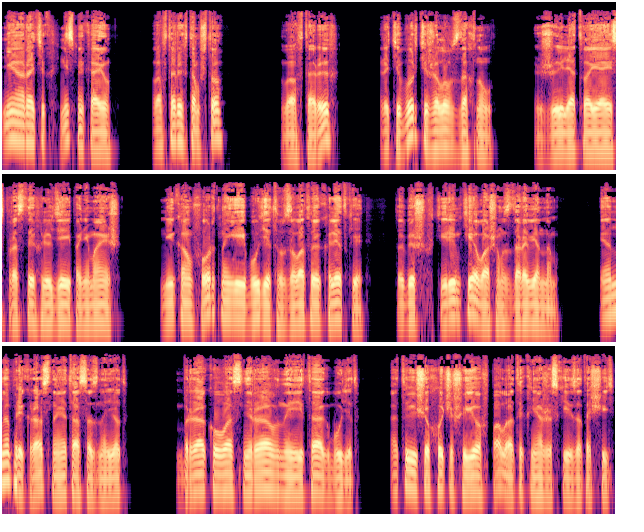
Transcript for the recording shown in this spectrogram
Не, Аратик, не смекаю. Во-вторых, там что? Во-вторых, Ратибор тяжело вздохнул. Жиля твоя из простых людей, понимаешь? Некомфортно ей будет в золотой клетке, то бишь в теремке вашем здоровенном. И она прекрасно это осознает. Брак у вас неравный и так будет а ты еще хочешь ее в палаты княжеские затащить.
